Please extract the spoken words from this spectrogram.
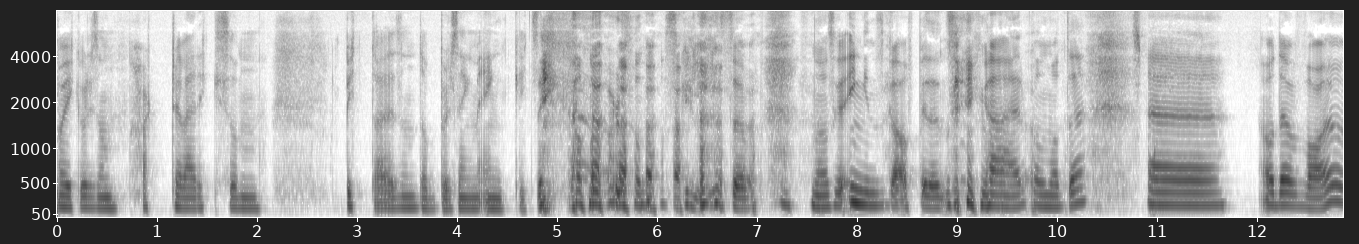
Og gikk jo litt sånn hardt til verk. Sånn bytta i sånn dobbeltseng med enkeltseng. Og nå var det sånn, nå skulle liksom Nå skal ingen skal opp i den senga her, på en måte. Eh, og det var jo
